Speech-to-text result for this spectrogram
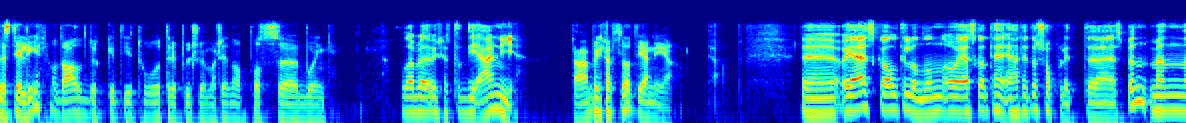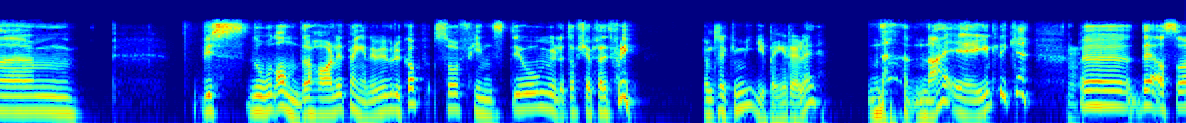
bestillinger'. Og da dukket de to 777-maskinene opp hos Boeing. Og da ble det bekreftet at de er nye. Ja, bekreftet at de er nye. Ja. Og jeg skal til London, og jeg, skal, jeg har tenkt å shoppe litt, Espen. Men uh, hvis noen andre har litt penger de vil bruke opp, så fins det jo mulighet til å kjøpe seg litt fly. Men du trenger ikke mye penger heller? Nei, egentlig ikke. Mm. det er altså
